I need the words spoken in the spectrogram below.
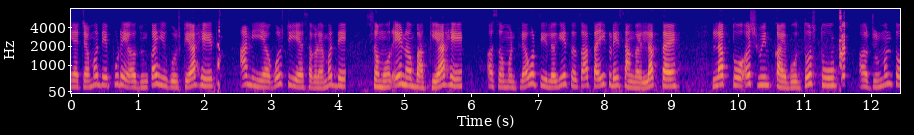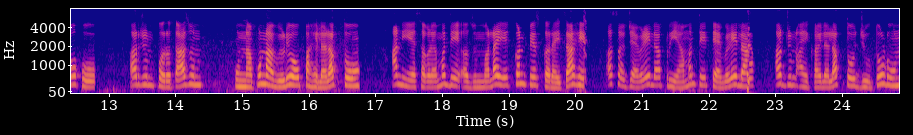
याच्यामध्ये पुढे अजून काही गोष्टी आहेत. आणि या गोष्टी या सगळ्यामध्ये समोर येणं बाकी आहे. असं म्हटल्यावरती लगेचच आता इकडे सांगायला लागताय. लागतो अश्विन काय बोलतोस तू? अर्जुन म्हणतो हो. अर्जुन परत अजून पुन्हा पुन्हा व्हिडिओ पाहायला लागतो. आणि या सगळ्यामध्ये अजून मला एक कन्फ्युज करायचं आहे. असं ज्या वेळेला प्रिया म्हणते त्यावेळेला अर्जुन ऐकायला लागतो जीव तोडून.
